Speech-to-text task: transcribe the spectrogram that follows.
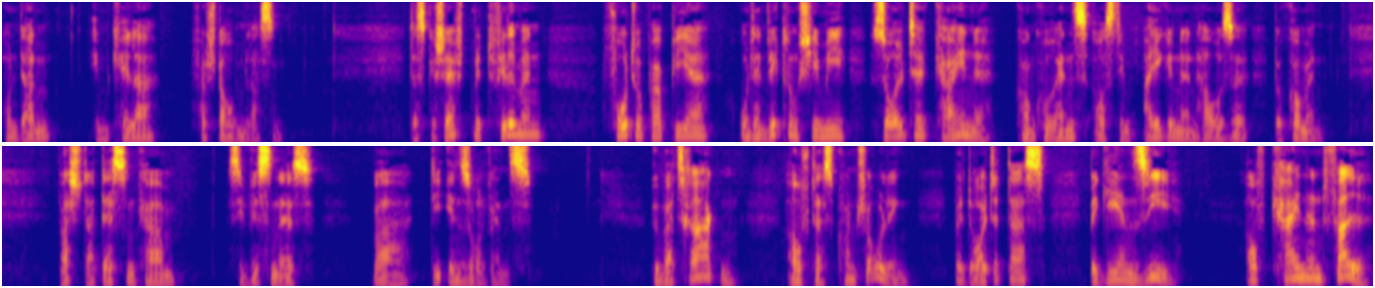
und dann im Keller verstauben lassen. Das Geschäft mit Filmen, Fotopapier und Entwicklungschemie sollte keine Konkurrenz aus dem eigenen Hause bekommen. Was stattdessen kam, Sie wissen es, war die Insolvenz. Übertragen auf das Controlling bedeutet das, begehen Sie auf keinen Fall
